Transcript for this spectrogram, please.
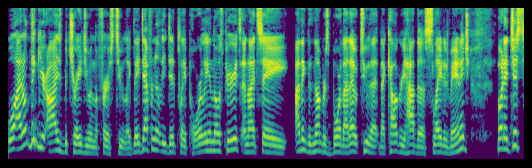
Well, I don't think your eyes betrayed you in the first two. Like they definitely did play poorly in those periods, and I'd say I think the numbers bore that out too. That that Calgary had the slight advantage, but it just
